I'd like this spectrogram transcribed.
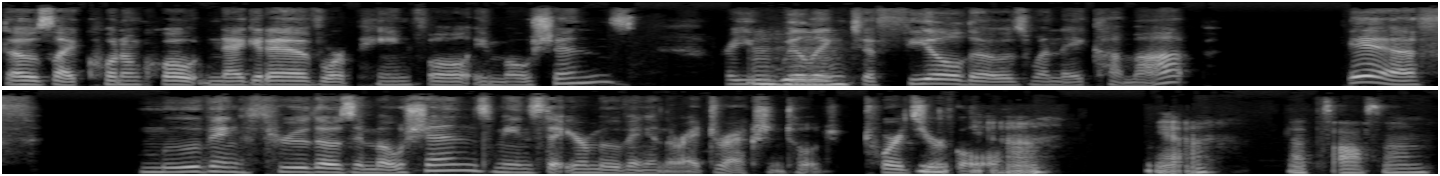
Those like quote unquote negative or painful emotions. Are you mm-hmm. willing to feel those when they come up? If moving through those emotions means that you're moving in the right direction to- towards your goal. Yeah. yeah. That's awesome.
